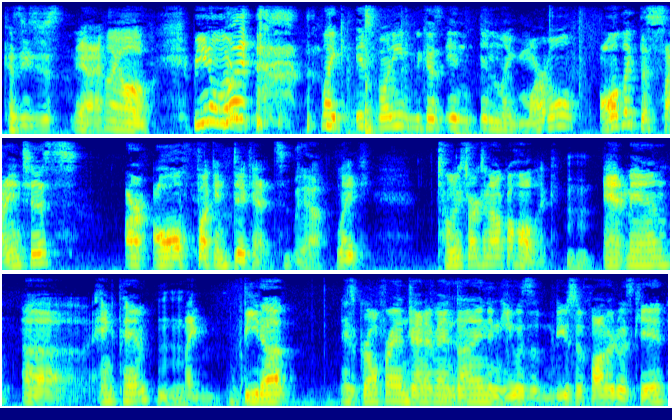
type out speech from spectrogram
Because he's just yeah. Like, oh, But you know what? what? like it's funny because in in like Marvel, all like the scientists are all fucking dickheads. yeah. Like Tony Stark's an alcoholic. Mhm. Ant Man, uh, Hank Pym, Mhm. like beat up his girlfriend Janet Van Yeah. Dyne, and he was an abusive father to his kid.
